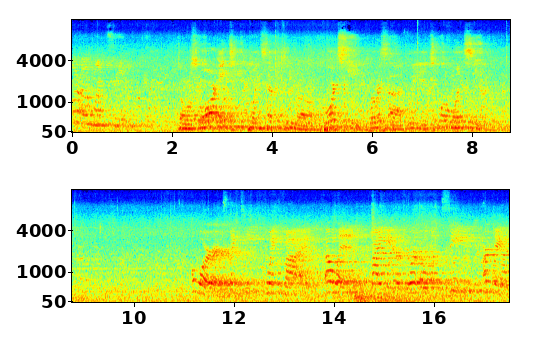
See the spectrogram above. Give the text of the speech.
401C. Total score 18.70. Board C, Clarissa doing a 201C. Awards, 19.5, Owen, 5 meter, 401C, RJ on.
